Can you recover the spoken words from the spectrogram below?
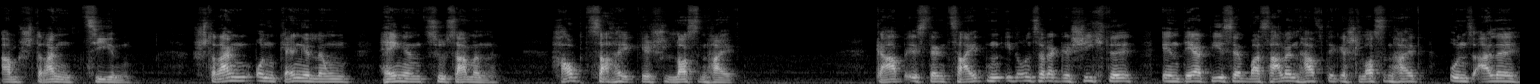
am Strang ziehen. Strang und Gängelung hängen zusammen. Hauptsache Geschlossenheit. Gab es denn Zeiten in unserer Geschichte, in der diese vasallenhafte Geschlossenheit uns alle,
